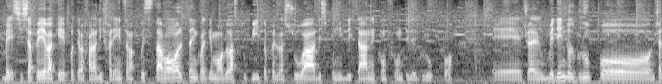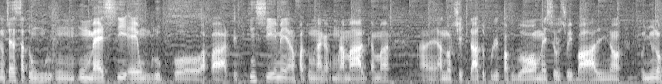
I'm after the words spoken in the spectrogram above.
Beh, si sapeva che poteva fare la differenza, ma questa volta in qualche modo ha stupito per la sua disponibilità nei confronti del gruppo e cioè, vedendo il gruppo, cioè non c'era stato un, un, un, Messi e un gruppo a parte, tutti insieme hanno fatto una, un'amalgama, eh, hanno accettato pure il Papu Gomez o i suoi balli, no? ognuno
